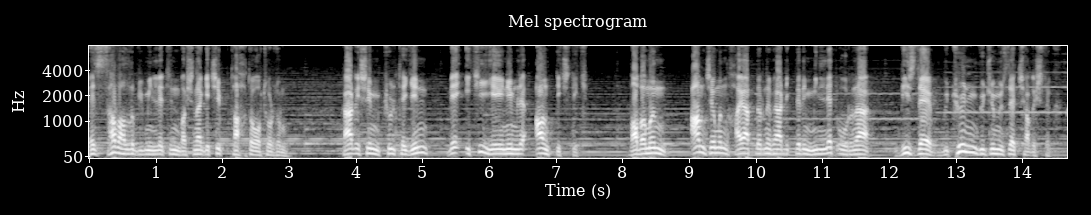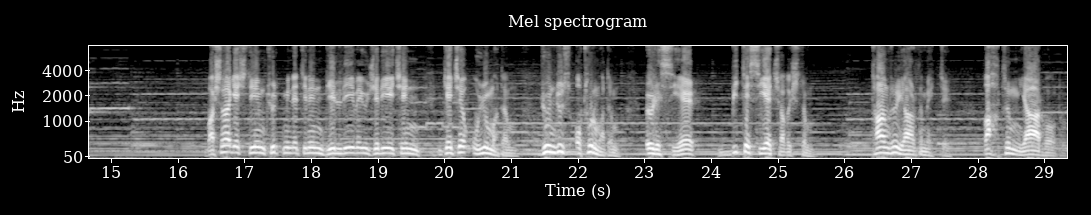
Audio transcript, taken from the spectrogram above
ve zavallı bir milletin başına geçip tahta oturdum. Kardeşim Kültegin ve iki yeğenimle ant diçtik. Babamın, amcamın hayatlarını verdikleri millet uğruna biz de bütün gücümüzle çalıştık. Başına geçtiğim Türk milletinin birliği ve yüceliği için gece uyumadım, gündüz oturmadım. Ölesiye, bitesiye çalıştım. Tanrı yardım etti. Bahtım yar oldu.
